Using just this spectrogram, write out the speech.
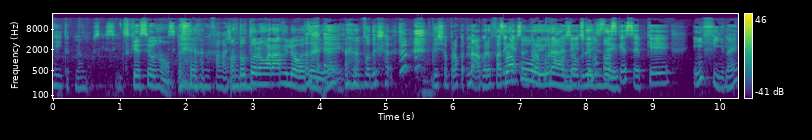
Eita, como é o nome? Esqueci. Esqueceu o nome. Esqueci, vou falar de Uma doutora maravilhosa aí, né? É, vou deixar. deixa eu procurar. Não, agora eu vou fazer Procure questão de procurar, nome, gente, porque eu não posso esquecer, porque, enfim, né?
